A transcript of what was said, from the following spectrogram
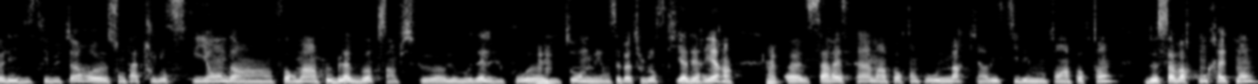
les distributeurs ne sont pas toujours friands d'un format un peu black box, hein, puisque le modèle, du coup, mmh. il tourne, mais on ne sait pas toujours ce qu'il y a derrière. ça reste quand même important pour une marque qui investit des montants importants de savoir concrètement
